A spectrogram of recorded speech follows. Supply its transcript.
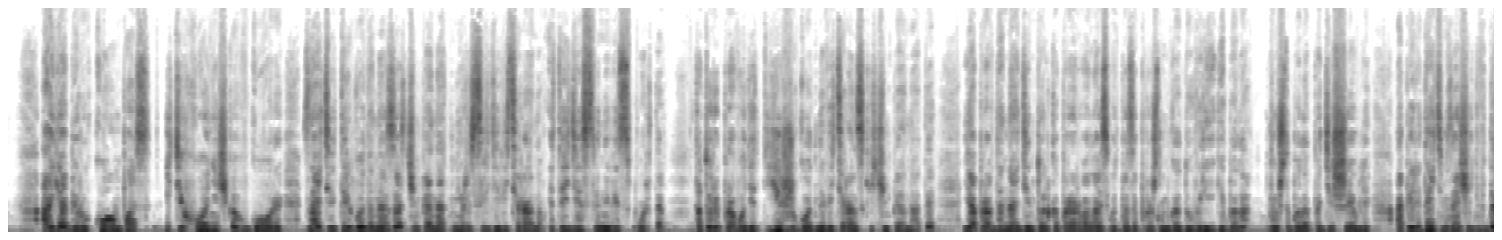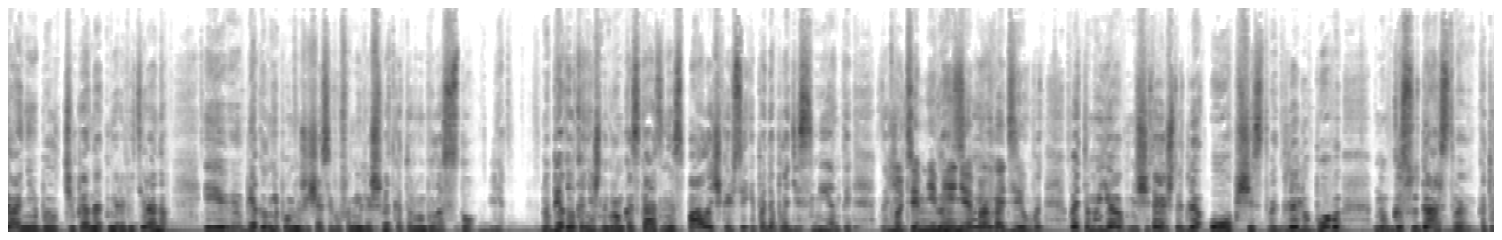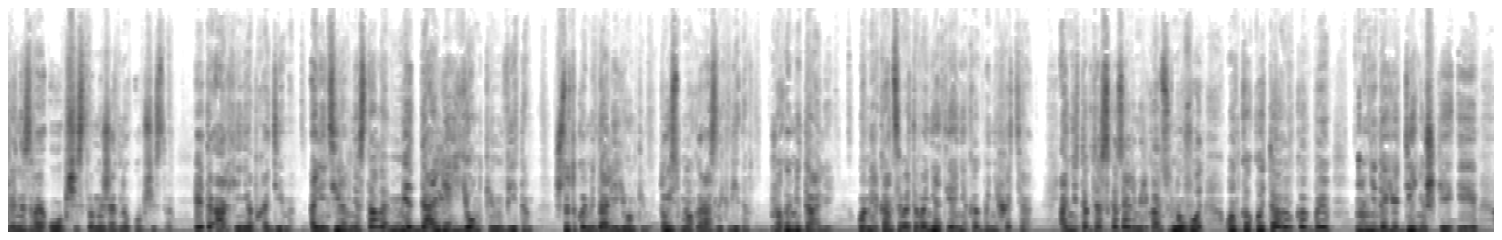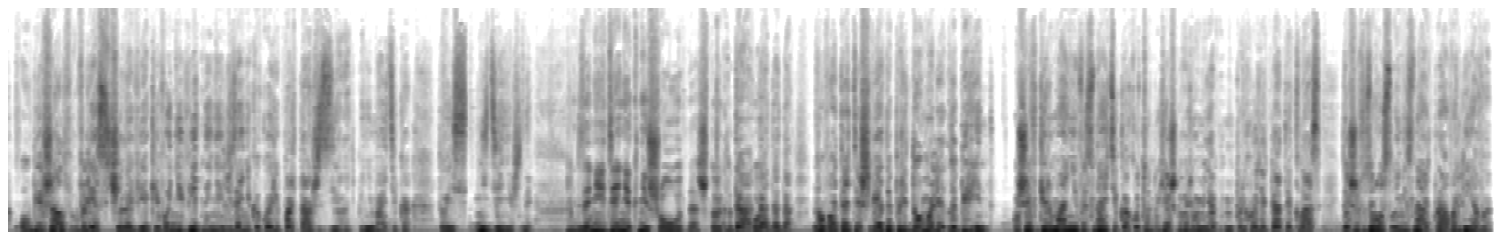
А я беру компас и тихонечко в горы. Знаете, три года назад чемпионат мира среди ветеранов – это единственный вид спорта, который проводит ежегодно ветеранские чемпионаты. Я, правда, на один только прорвалась, вот позапрошлом году в Риге была, потому что было подешевле. А перед этим, значит, в Дании был чемпионат мира ветеранов, и бегал, не помню уже сейчас его фамилию, швед, которому было 100 лет. Ну, бегал, конечно, громко сказано, с палочкой все, и под аплодисменты. Значит, Но, тем не менее, проходил. Вот, поэтому я считаю, что для общества, для любого ну, государства, которое я называю общество, мы же одно общество, это архи необходимо. Ориентирование стало медалеемким видом. Что такое медалеемким? То есть много разных видов. Много медалей. У американцев этого нет, и они как бы не хотят. Они тогда сказали американцу, ну вот, он какой-то э, как бы ну, не дает денежки, и убежал в лес человек, его не видно, нельзя никакой репортаж сделать, понимаете как? То есть не денежный. За ни денег, ни шоу, да, что это да, такое? Да, да, да. Ну вот эти шведы придумали лабиринт. Уже в Германии, вы знаете как, вот он, я же говорю, у меня приходит пятый класс, даже взрослые не знают право-лево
